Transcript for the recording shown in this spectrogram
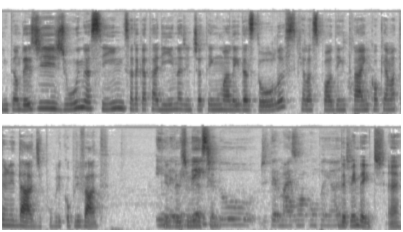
Então, desde junho, assim, em Santa Catarina, a gente já tem uma lei das doulas, que elas podem entrar em qualquer maternidade, pública ou privada. desde Independente 2005. do, de ter mais um acompanhante. Independente, é.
